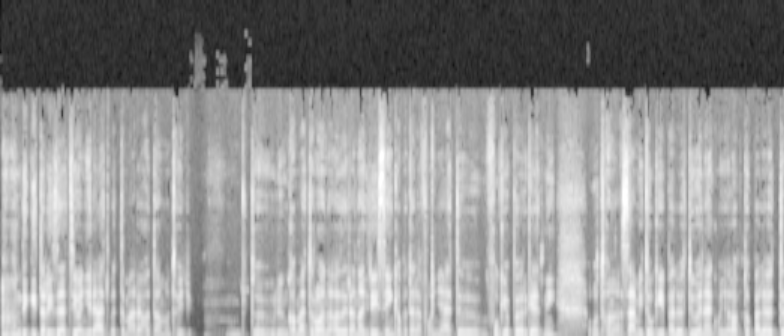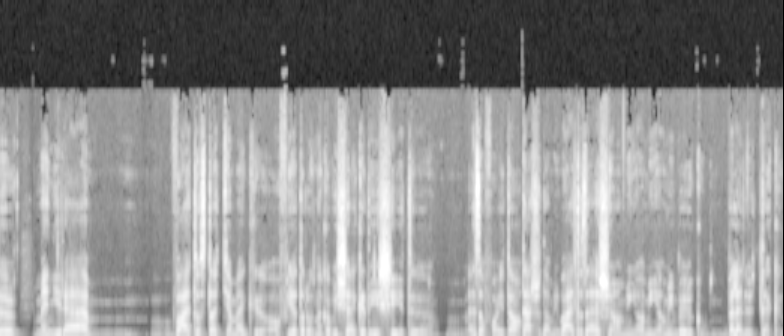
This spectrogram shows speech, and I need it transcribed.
a digitalizáció annyira átvette már a hatalmat, hogy ülünk a metron, azért a nagy része inkább a telefonját fogja pörgetni, otthon a számítógép előtt ülnek, vagy a laptop előtt. Mennyire változtatja meg a fiataloknak a viselkedését ez a fajta társadalmi változás, ami, ami, amiben ők belenőttek.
